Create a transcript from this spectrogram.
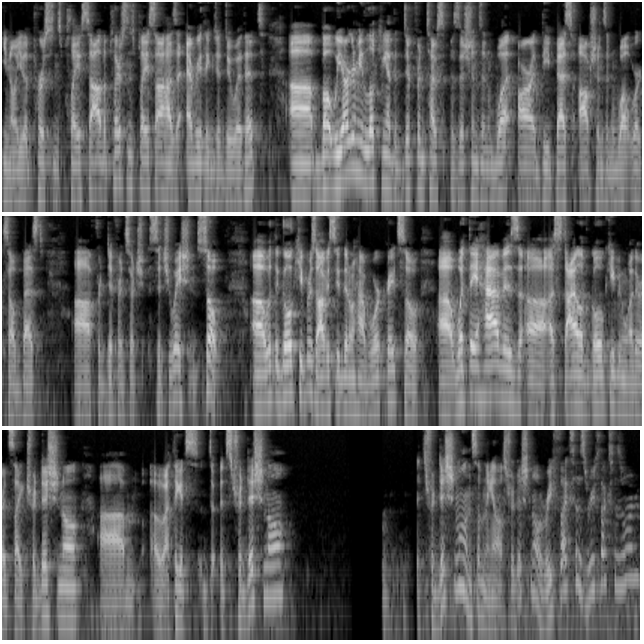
you know the person's playstyle. The person's playstyle has everything to do with it. Uh, but we are going to be looking at the different types of positions and what are the best options and what works out best uh, for different such situations. So uh, with the goalkeepers, obviously they don't have work rates, so uh, what they have is uh, a style of goalkeeping, whether it's like traditional. Um, oh, I think it's it's traditional. It's traditional and something else. Traditional reflexes, reflexes one,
